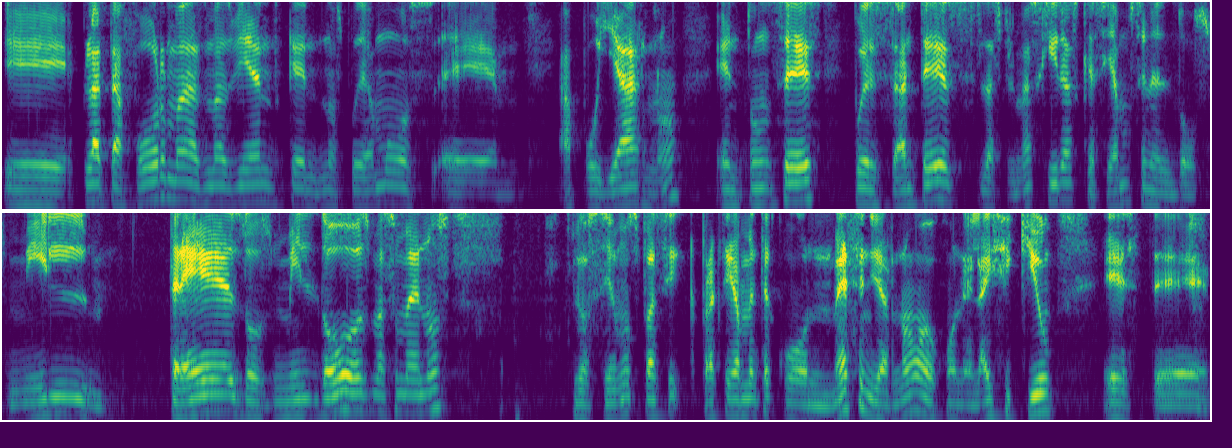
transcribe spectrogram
eh, plataformas más bien que nos podíamos eh, apoyar, ¿no? Entonces, pues antes las primeras giras que hacíamos en el 2003, 2002 más o menos, lo hacíamos prácticamente con Messenger, ¿no? O con el ICQ, este,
